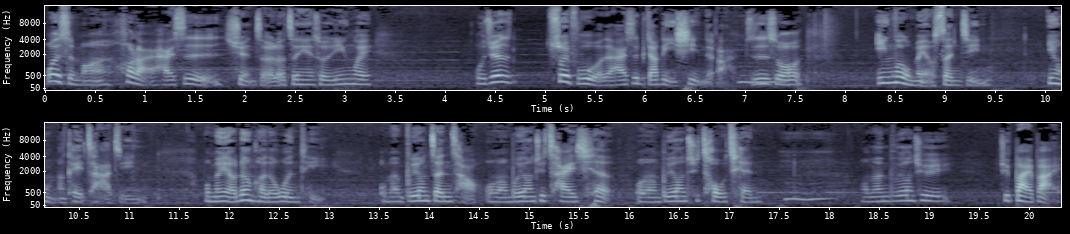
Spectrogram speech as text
为什么后来还是选择了正耶稣，因为我觉得说服我的还是比较理性的啦，只是说。因为我们有圣经，因为我们可以查经，我们有任何的问题，我们不用争吵，我们不用去猜测，我们不用去抽签，嗯，我们不用去去拜拜，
